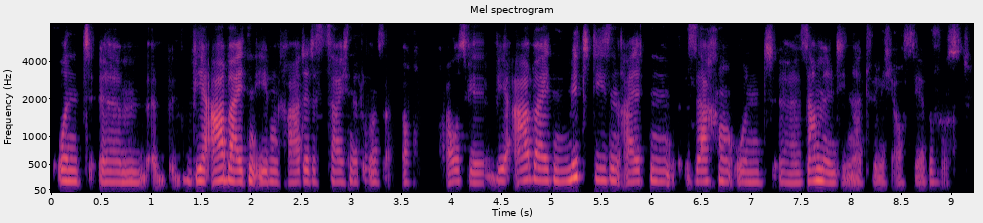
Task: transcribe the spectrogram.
Und ähm, wir arbeiten eben gerade, das zeichnet uns auch aus, wir, wir arbeiten mit diesen alten Sachen und äh, sammeln die natürlich auch sehr bewusst.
